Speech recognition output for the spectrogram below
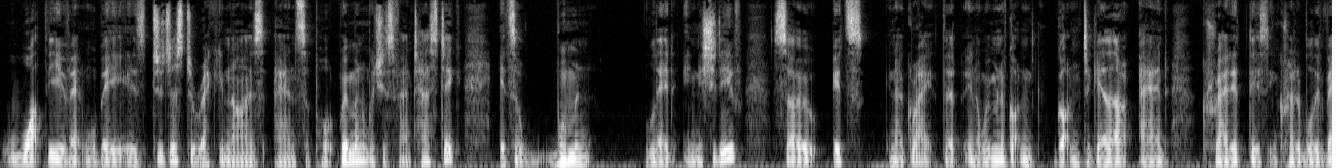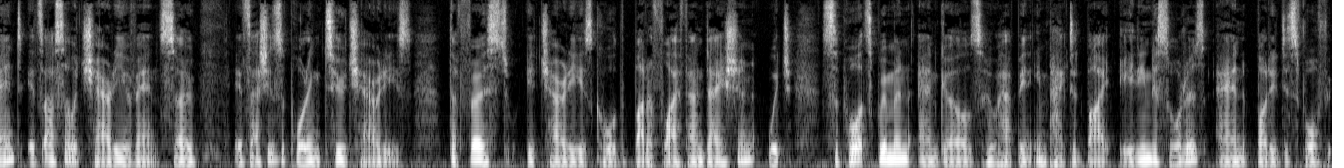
what the event will be is to just to recognize and support women, which is fantastic. It's a woman led initiative, so it's you know great that you know women have gotten gotten together and created this incredible event. It's also a charity event, so it's actually supporting two charities. The first charity is called the Butterfly Foundation, which supports women and girls who have been impacted by eating disorders and body dysphoria.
